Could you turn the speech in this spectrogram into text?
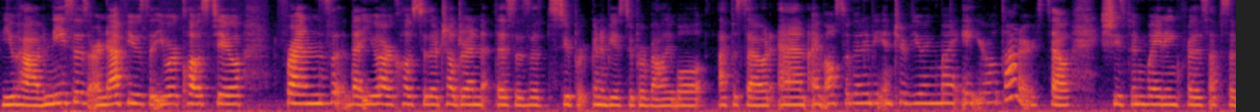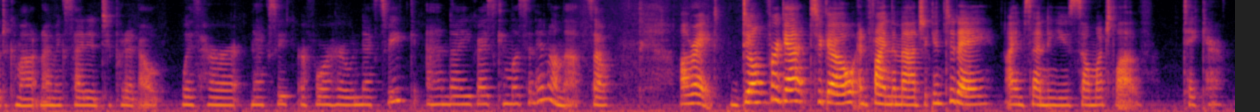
you have nieces or nephews that you are close to, friends that you are close to their children, this is a super going to be a super valuable episode. And I'm also going to be interviewing my eight year old daughter. So she's been waiting for this episode to come out, and I'm excited to put it out with her next week or for her next week. And uh, you guys can listen in on that. So, all right, don't forget to go and find the magic in today. I'm sending you so much love. Take care.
